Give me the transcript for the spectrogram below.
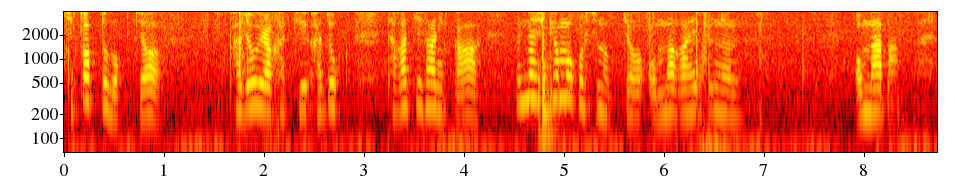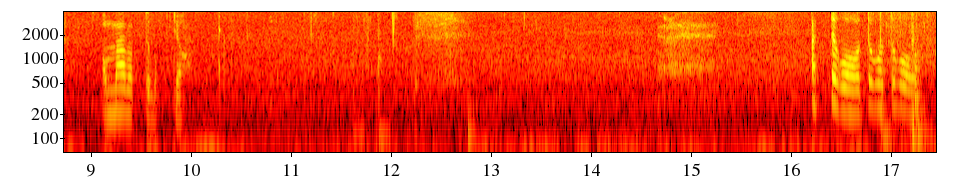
집밥도 먹죠. 가족이랑 같이, 가족 다 같이 사니까 맨날 시켜 먹을 순 없죠. 엄마가 해주는 엄마 밥. 엄마 밥도 먹죠. 아, 뜨거워, 뜨거워, 뜨거워.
